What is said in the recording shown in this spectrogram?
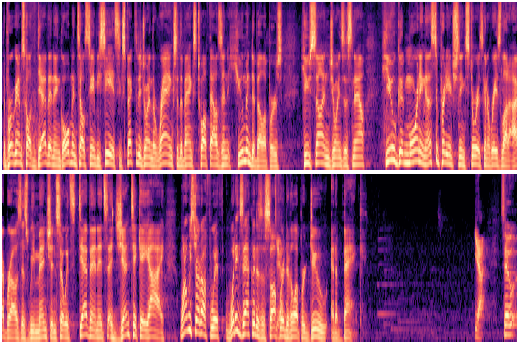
The program is called Devin, and Goldman tells CNBC it's expected to join the ranks of the bank's 12,000 human developers. Hugh Son joins us now. Hugh, good morning. Now, this is a pretty interesting story. It's going to raise a lot of eyebrows, as we mentioned. So it's Devin, it's agentic AI. Why don't we start off with what exactly does a software yeah. developer do at a bank? Yeah. So,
